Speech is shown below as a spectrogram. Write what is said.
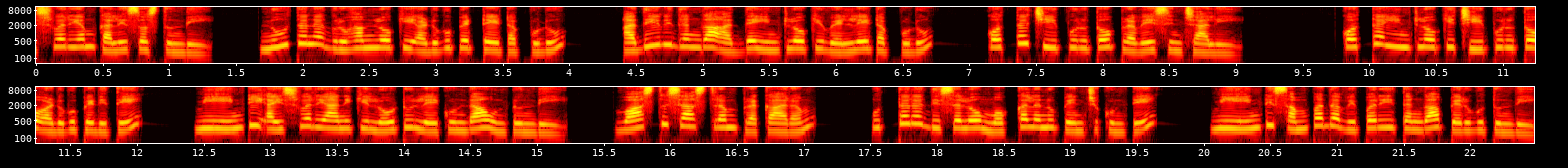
ఐశ్వర్యం కలిసొస్తుంది. నూతన గృహంలోకి అడుగుపెట్టేటప్పుడు అదేవిధంగా అద్దె ఇంట్లోకి వెళ్ళేటప్పుడు కొత్త చీపురుతో ప్రవేశించాలి. కొత్త ఇంట్లోకి చీపురుతో అడుగుపెడితే మీ ఇంటి ఐశ్వర్యానికి లోటు లేకుండా ఉంటుంది. వాస్తుశాస్త్రం ప్రకారం ఉత్తర దిశలో మొక్కలను పెంచుకుంటే మీ ఇంటి సంపద విపరీతంగా పెరుగుతుంది.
